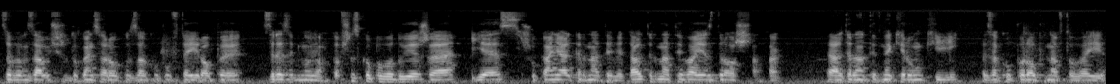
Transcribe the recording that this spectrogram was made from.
zobowiązały się, że do końca roku zakupów tej ropy zrezygnują. To wszystko powoduje, że jest szukanie alternatywy. Ta alternatywa jest droższa, tak? Te alternatywne kierunki zakupu ropy naftowej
